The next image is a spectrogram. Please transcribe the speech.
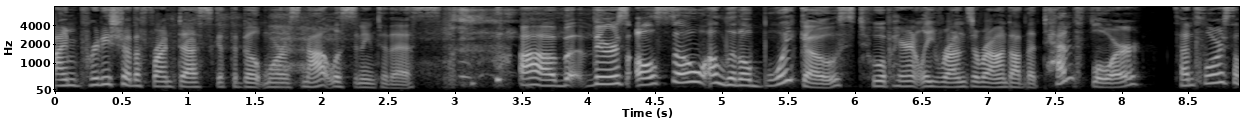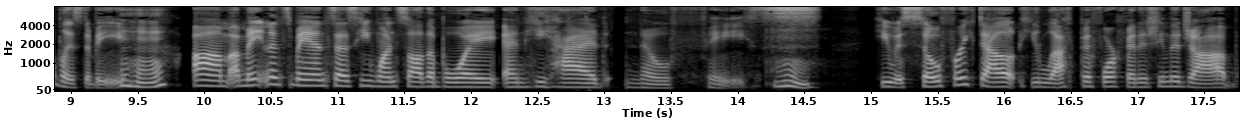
I'm pretty sure the front desk at the Biltmore is not listening to this. um, there's also a little boy ghost who apparently runs around on the 10th floor. 10th floor is the place to be. Mhm. Um, a maintenance man says he once saw the boy and he had no face. Mm. He was so freaked out, he left before finishing the job,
